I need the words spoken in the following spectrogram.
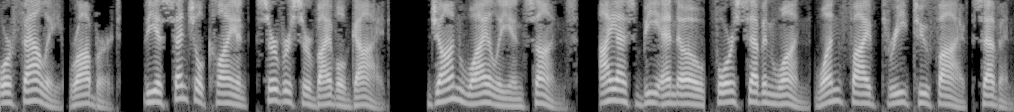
Orfali, Robert. The Essential Client, Server Survival Guide. John Wiley & Sons. ISBN 0-471-15325-7.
